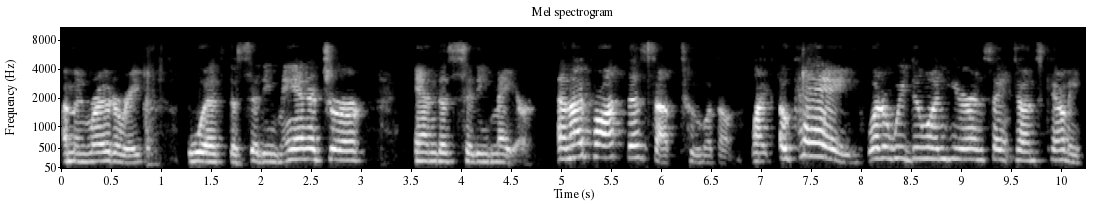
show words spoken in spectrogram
I'm in Rotary, with the city manager and the city mayor. And I brought this up to them, like, okay, what are we doing here in St. Johns County?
